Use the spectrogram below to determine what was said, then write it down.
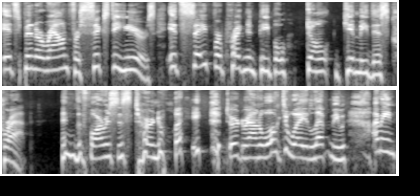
It's been around for 60 years. It's safe for pregnant people. Don't give me this crap. And the pharmacist turned away, turned around and walked away and left me. I mean,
